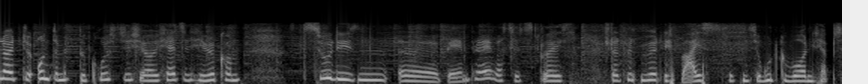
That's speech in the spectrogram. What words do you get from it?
Moin Leute und damit begrüße ich euch herzlich willkommen zu diesem äh, Gameplay, was jetzt gleich stattfinden wird. Ich weiß, es ist nicht so gut geworden. Ich hab's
